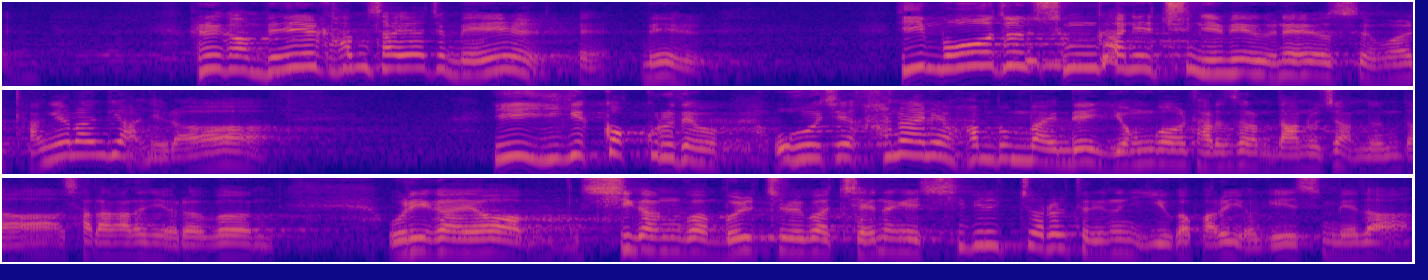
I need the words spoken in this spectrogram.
예. 그러니까 매일 감사해야지, 매일. 예, 매일. 이 모든 순간이 주님의 은혜였음을 당연한 게 아니라, 이, 이게 거꾸로 되고, 오직 하나님 한 분만 내 영광을 다른 사람 나누지 않는다. 사랑하는 여러분. 우리가요, 시간과 물질과 재능의 11조를 드리는 이유가 바로 여기에 있습니다.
